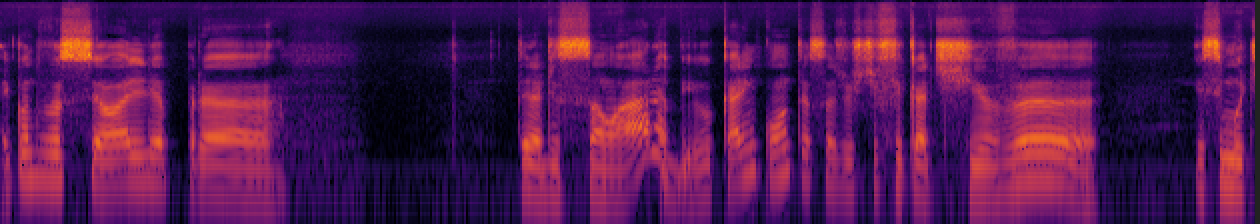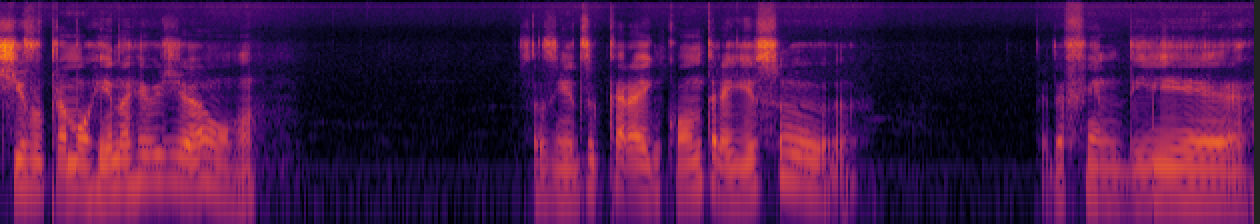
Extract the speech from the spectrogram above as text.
Aí quando você olha para tradição árabe, o cara encontra essa justificativa, esse motivo para morrer na religião. Nos Estados Unidos o cara encontra isso para defender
